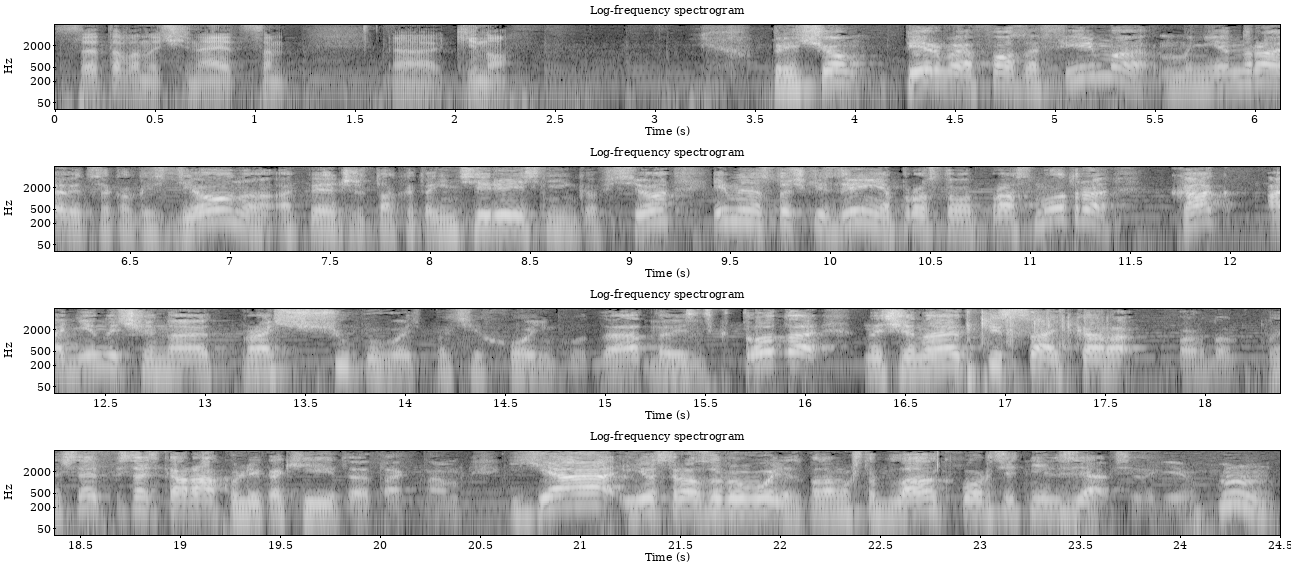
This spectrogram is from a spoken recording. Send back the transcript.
с этого начинается э, кино. Причем первая фаза фильма мне нравится, как сделано. Опять же, так это интересненько все. Именно с точки зрения просто вот просмотра, как они начинают прощупывать потихоньку, да. То Мгм. есть кто-то начинает писать кара... Пардон, начинает писать каракули какие-то, так там. Я ее сразу выводит, потому что бланк портить нельзя. Все такие. «Хм».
